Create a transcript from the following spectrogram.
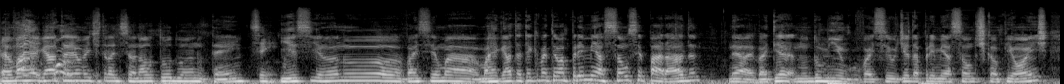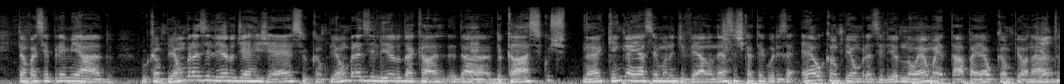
é uma regata realmente tradicional, todo ano tem. Sim. E esse ano vai ser uma, uma regata até que vai ter uma premiação separada, né? Vai ter, no domingo, vai ser o dia da premiação dos campeões, então vai ser premiado o campeão brasileiro de RGS, o campeão brasileiro da, da é. do Clássicos, né? Quem ganhar a semana de vela nessas categorias é o campeão brasileiro, não é uma etapa, é o campeonato.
